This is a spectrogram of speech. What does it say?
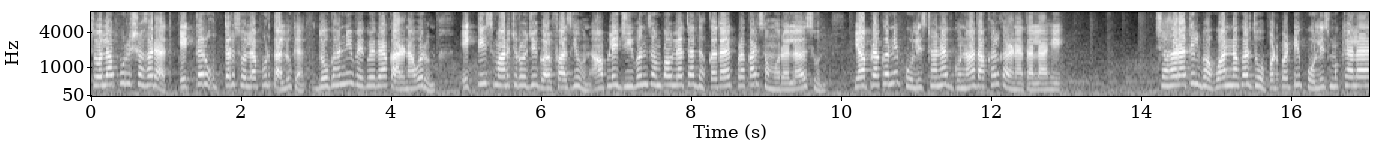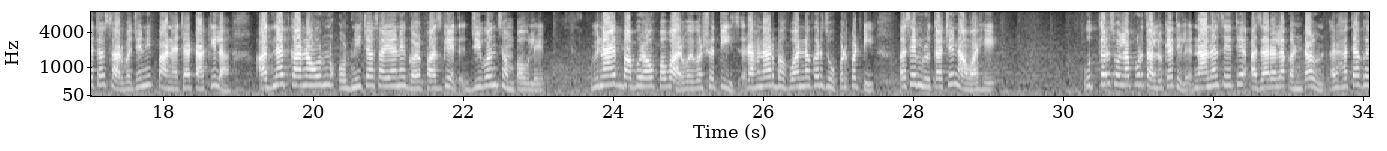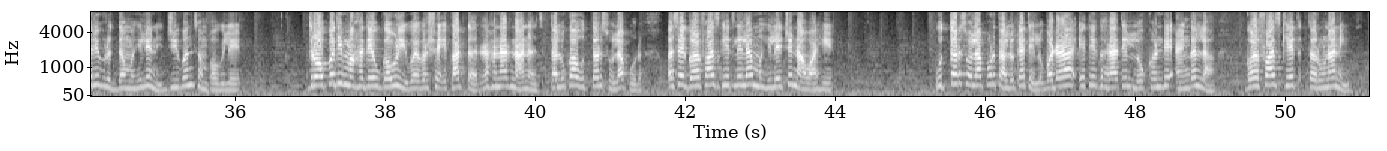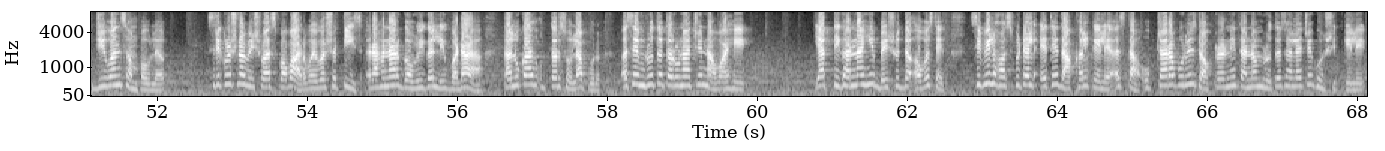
सोलापूर शहरात एकतर उत्तर सोलापूर तालुक्यात दोघांनी वेगवेगळ्या कारणावरून एकतीस मार्च रोजी गळफास घेऊन आपले जीवन संपवल्याचा धक्कादायक प्रकार समोर आला असून या प्रकरणी पोलीस ठाण्यात गुन्हा दाखल करण्यात आला आहे. शहरातील भगवान नगर झोपडपट्टी पोलीस मुख्यालयाच्या सार्वजनिक पाण्याच्या टाकीला अज्ञात कारणावरून ओढणीच्या साह्याने गळफास घेत जीवन संपवले. विनायक बाबूराव पवार वय वर्ष तीस राहणार भगवान नगर झोपडपट्टी असे मृताचे नाव आहे. उत्तर सोलापूर तालुक्यातील नानज येथे आजाराला कंटाळून राहत्या घरी वृद्ध महिलेने जीवन संपविले. द्रौपदी महादेव गवळी वय वर्ष एकाहत्तर राहणार नानज तालुका उत्तर सोलापूर असे गळफास घेतलेल्या महिलेचे नाव आहे. उत्तर सोलापूर तालुक्यातील वडळा येथे घरातील लोखंडी अँगलला गळफास घेत तरुणाने जीवन संपवलं. श्रीकृष्ण विश्वास पवार वय वर्ष तीस राहणार गवळी गल्ली वडाळा तालुका उत्तर सोलापूर असे मृत तरुणाचे नाव आहे. यात तिघांनाही बेशुद्ध अवस्थेत सिव्हिल हॉस्पिटल येथे दाखल केले असता उपचारापूर्वीच डॉक्टरांनी त्यांना मृत झाल्याचे घोषित केले.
